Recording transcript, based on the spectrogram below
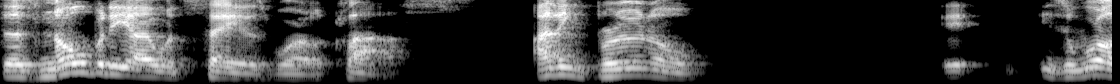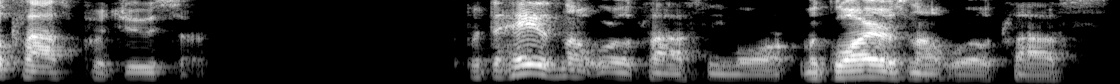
there's nobody I would say is world class. I think Bruno is a world class producer, But De Gea is not world class anymore. Maguire is not world class.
